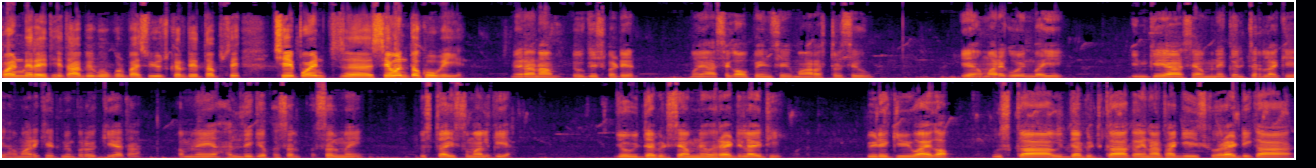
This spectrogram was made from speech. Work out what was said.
पॉइंट में रहती है तो अभी गोकृपा से यूज़ करते तब से छः पॉइंट सेवन तक हो गई है। मेरा नाम योगेश पटेल, मैं आसेगांव पेन से महाराष्ट्र से हूँ। ये हमारे गोविंद भाई इनके यहाँ से हमने कल्चर ला के हमारे खेत में प्रयोग किया था। हमने हल्दी के फ़सल फ़सल में उसका इस्तेमाल किया। जो विद्यापीठ से हमने वैरायटी लाई थी, पीड़े की वायगांव। उसका विद्यापीठ का कहना था कि इस वैरायटी का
